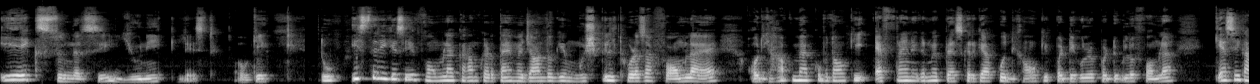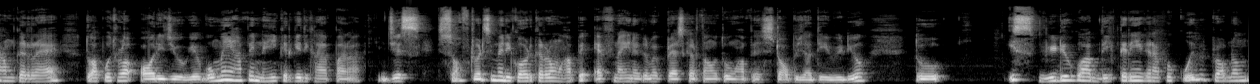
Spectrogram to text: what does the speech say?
एक सुंदर सी यूनिक लिस्ट ओके तो इस तरीके से फॉर्मूला काम करता है। मैं जानता हूँ कि मुश्किल थोड़ा सा फॉर्मूला है और यहाँ पर मैं आपको बताऊँ कि F9 अगर मैं प्रेस करके आपको दिखाऊँ कि पर्टिकुलर पर्टिकुलर फॉर्मूला कैसे काम कर रहा है तो आपको थोड़ा और इजी हो गया वो मैं यहाँ पे नहीं करके दिखा पा रहा। जिस सॉफ्टवेयर से मैं रिकॉर्ड कर रहा हूँ, वहाँ पे F9 अगर मैं प्रेस करता हूँ तो वहाँ पे स्टॉप हो जाती है वीडियो तो इस वीडियो को आप देखते रहिए। अगर आपको कोई भी प्रॉब्लम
